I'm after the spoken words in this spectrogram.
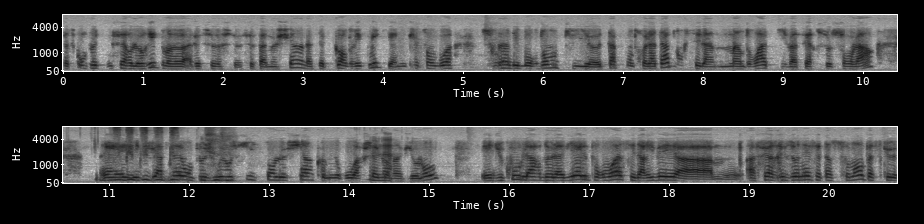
parce qu'on peut faire le rythme avec ce, ce, fameux chien, là, cette corde rythmique. Il y a une pièce en bois sous l'un des bourdons qui tape contre la table. Donc c'est la main droite qui va faire ce son-là. Et, puis après, on peut jouer aussi sans le chien comme une roue archet, comme un violon. Et du coup, l'art de la vielle, pour moi, c'est d'arriver à, faire résonner cet instrument parce que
